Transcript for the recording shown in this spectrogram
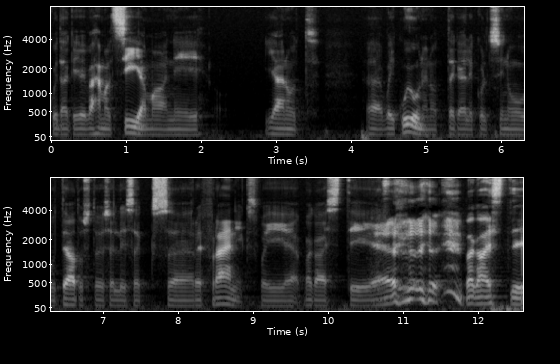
kuidagi vähemalt siiamaani jäänud äh, või kujunenud tegelikult sinu teadustöö selliseks äh, refrääniks või väga hästi väga hästi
